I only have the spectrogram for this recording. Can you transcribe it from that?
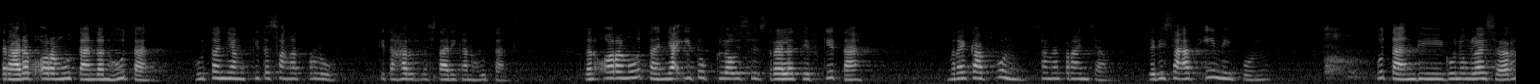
terhadap orang hutan dan hutan. Hutan yang kita sangat perlu kita harus lestarikan hutan. Dan orang hutan, yaitu closest relative kita, mereka pun sangat terancam. Jadi saat ini pun, hutan di Gunung Leser,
